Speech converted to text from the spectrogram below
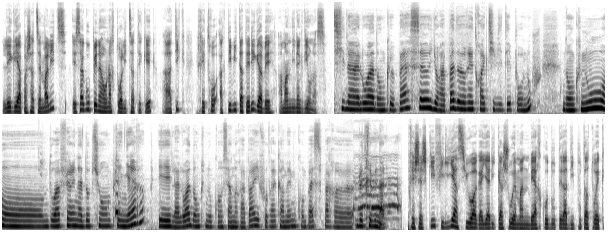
legea pasatzen balitz, ezagupena onartu alitzateke, ahatik retroaktibitateri gabe amandinek dionaz. Si la loi donc passe, il n'y aura pas de rétroactivité pour nous. Donc nous, on doit faire une adoption plénière et la loi donc nous concernera pas. Il faudra quand même qu'on passe par euh, le tribunal. Preseski filiazioa gaiari kasu eman beharko dutela diputatuek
